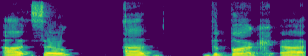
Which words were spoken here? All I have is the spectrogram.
uh, so. Uh, the book uh,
